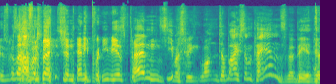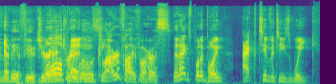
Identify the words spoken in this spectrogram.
Is because I haven't mentioned any previous pens. You must be wanting to buy some pens. Maybe maybe a future More entry will clarify for us. The next bullet point: activities week.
